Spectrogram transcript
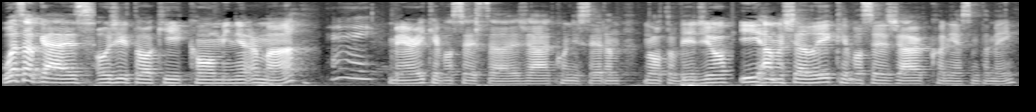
What's up, guys? Hoje tô aqui com minha irmã, Hey. Mary, que vocês ah, já conheceram no outro vídeo, e a Michelle, que vocês já conhecem também.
